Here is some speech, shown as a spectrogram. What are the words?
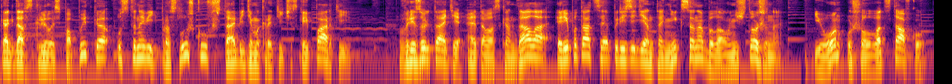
когда вскрылась попытка установить прослушку в штабе Демократической партии. В результате этого скандала репутация президента Никсона была уничтожена, и он ушел в отставку –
